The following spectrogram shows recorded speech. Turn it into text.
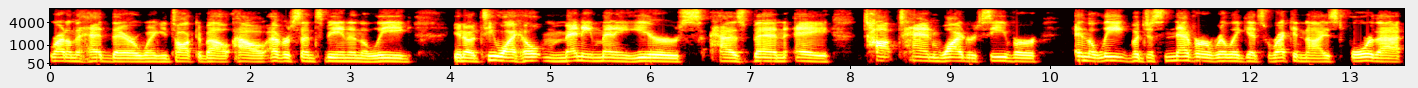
right on the head there when you talked about how ever since being in the league, you know, T.Y. Hilton many many years has been a top 10 wide receiver in the league but just never really gets recognized for that.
